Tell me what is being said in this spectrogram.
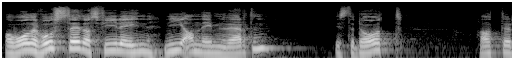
obwohl er wusste, dass viele ihn nie annehmen werden, ist er dort, hat er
